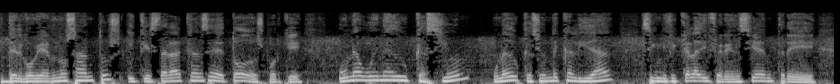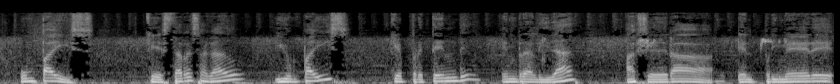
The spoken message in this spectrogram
del gobierno Santos y que está al alcance de todos, porque una buena educación, una educación de calidad, significa la diferencia entre un país que está rezagado y un país que pretende en realidad acceder a el primer eh,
